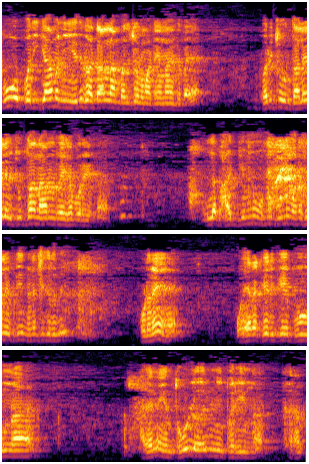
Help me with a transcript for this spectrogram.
பூவை பறிக்காம நீ எது காட்டாலும் நான் பதில் சொல்ல மாட்டேன்னா இந்த பையன்? பறிச்சு உன் தலையில வச்சு தான் நான் பேச போறேன் இல்ல பாக்கியம்னு ஒண்ணு பொண்ணு மனசுல எப்படி நினைச்சுக்கிறது. உடனே உயரக்க இருக்கே பூன்னா அது என்ன என் தோல்ல ஏறி நீ பறியுன்னா? கரண்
